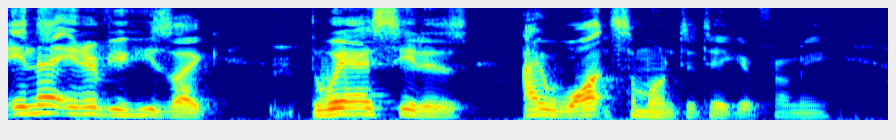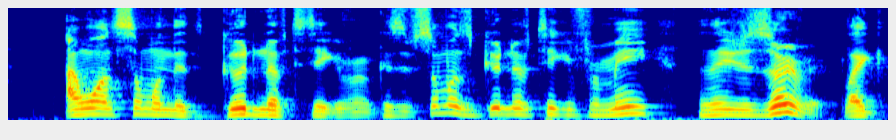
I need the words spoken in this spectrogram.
in that interview, he's like, the way I see it is, I want someone to take it from me. I want someone that's good enough to take it from me. Because if someone's good enough to take it from me, then they deserve it. Like,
